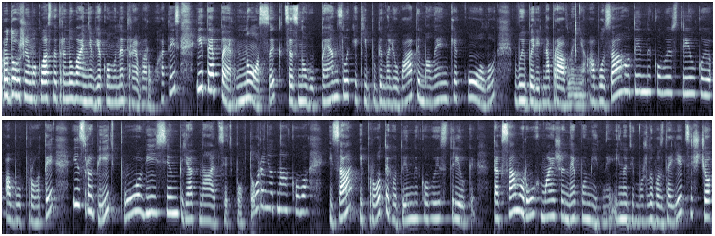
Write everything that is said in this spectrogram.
Продовжуємо класне тренування, в якому не треба рухатись. І тепер носик це знову пензлик, який буде малювати маленьке коло. Виберіть направлення або за годинниковою стрілкою, або проти. І зробіть по 8-15 повторень однаково і за, і проти годинникової стрілки. Так само рух майже непомітний. Іноді, можливо, здається, що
